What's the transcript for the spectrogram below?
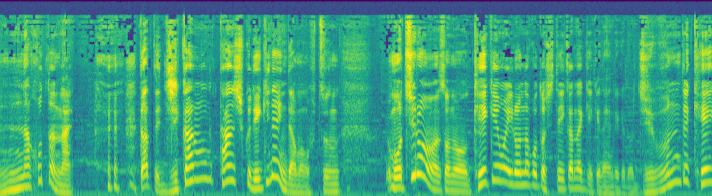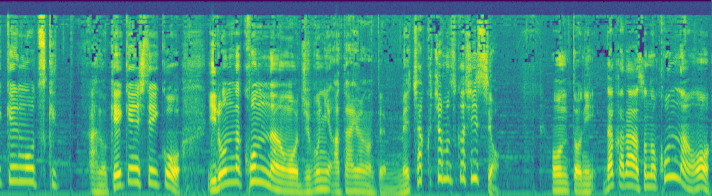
んなことない。だって時間短縮できないんだもん普通。もちろんその経験はいろんなことしていかなきゃいけないんだけど自分で経験をつけあの経験していこう。いろんな困難を自分に与えようなんてめちゃくちゃ難しいっすよ。本当に。だからその困難を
